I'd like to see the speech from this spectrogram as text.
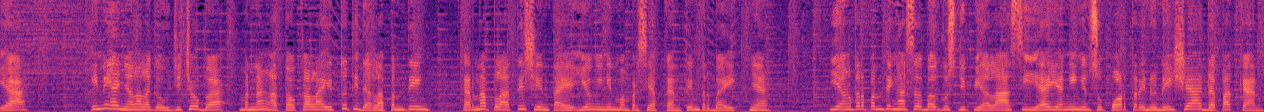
Ya, ini hanyalah laga uji coba, menang atau kalah itu tidaklah penting, karena pelatih Shin Tae-yong ingin mempersiapkan tim terbaiknya. Yang terpenting hasil bagus di Piala Asia yang ingin supporter Indonesia dapatkan.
